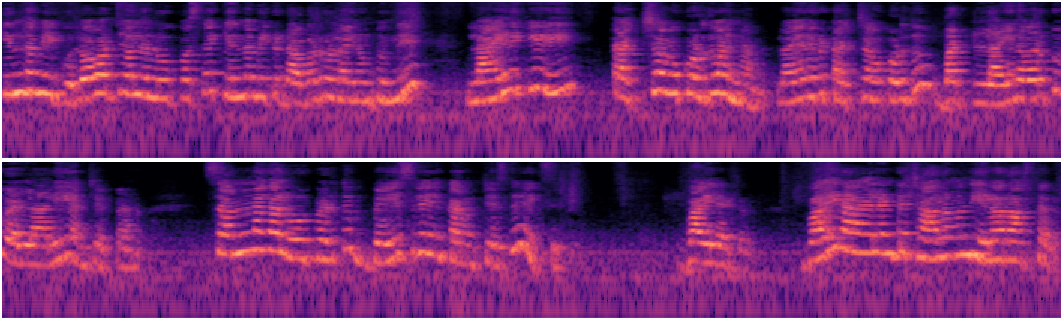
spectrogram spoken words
కింద మీకు లోవర్ జోన్ లూప్ వస్తే కింద మీకు డబల్ లైన్ ఉంటుంది. లైన్కి టచ్ అవ్వకూడదు అన్నాను. లైన్కి టచ్ అవ్వకూడదు బట్ లైన్ వరకు వెళ్ళాలి అని చెప్పాను. సన్నగా లూప్ పెడితే బేస్ లైన్ కనెక్ట్ చేస్తే ఎగ్జిట్ వై లెటర్ వై రాయాలంటే చాలా మంది ఇలా రాస్తారు.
